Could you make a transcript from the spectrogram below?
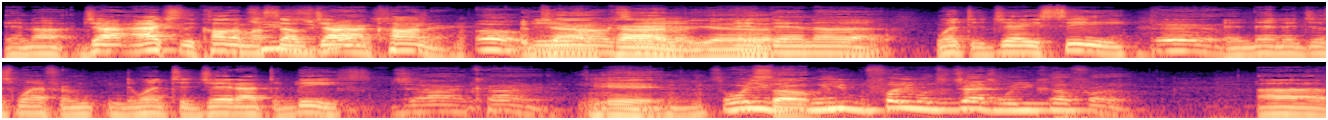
And uh, John, actually calling myself Jesus John Christ. Connor. Oh. You John know what I'm Connor, saying? yeah. And then uh, went to JC, Damn. and then it just went from went to J Dot the Beast. John Connor. Yeah. So where you So- when you before you went to Jackson, where you come from? Uh,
